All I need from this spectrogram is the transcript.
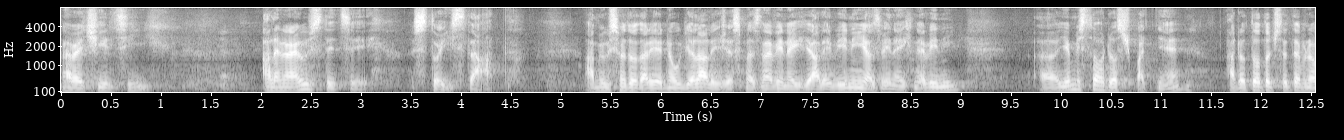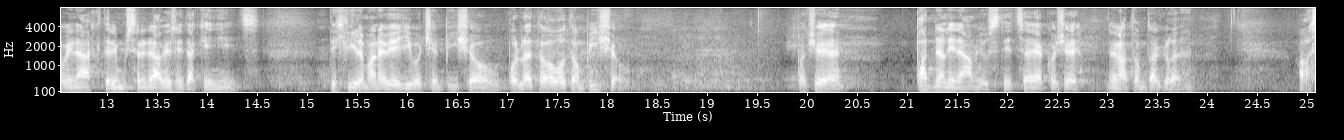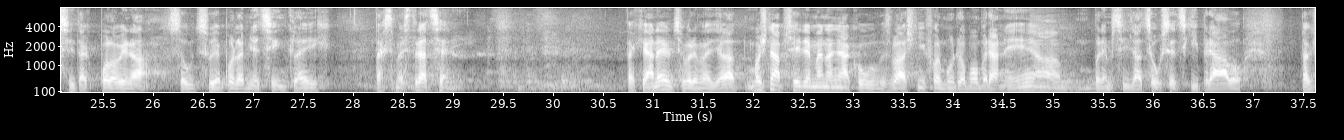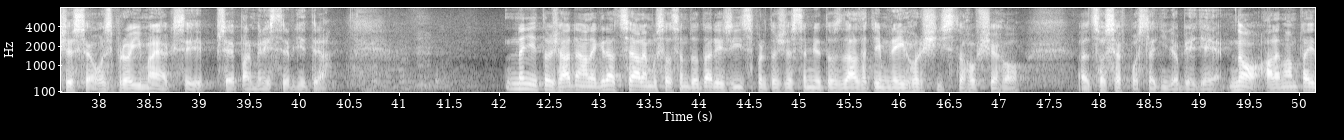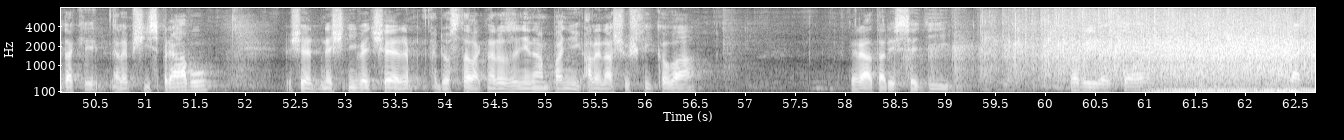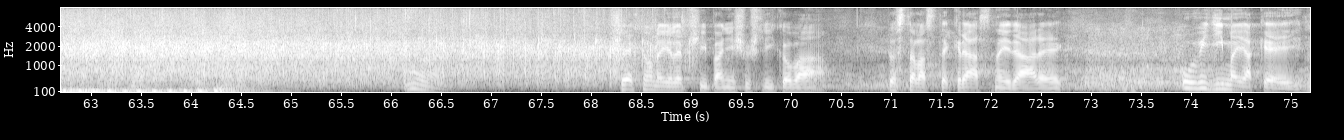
na večírcích, ale na justici stojí stát. A my už jsme to tady jednou dělali, že jsme z nevinných dělali vinný a z vinných nevinný. Eh, je mi z toho dost špatně a do toho to čtete v novinách, kterým už se nedá věřit taky nic. Ty chvílema nevědí, o čem píšou, podle toho o tom píšou. Takže padne nám justice, jakože je na tom takhle, asi tak polovina soudců je podle mě cinklejch, tak jsme ztracení tak já nevím, co budeme dělat. Možná přejdeme na nějakou zvláštní formu domobrany a budeme si dělat sousedský právo. Takže se ozbrojíme, jak si přeje pan ministr vnitra. Není to žádná legrace, ale musel jsem to tady říct, protože se mně to zdá zatím nejhorší z toho všeho, co se v poslední době děje. No, ale mám tady taky lepší zprávu, že dnešní večer dostala k narozeninám paní Alena Šušlíková, která tady sedí. Dobrý večer. Tak. Všechno nejlepší, paní Šušlíková. Dostala jste krásný dárek. Uvidíme, jaký.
